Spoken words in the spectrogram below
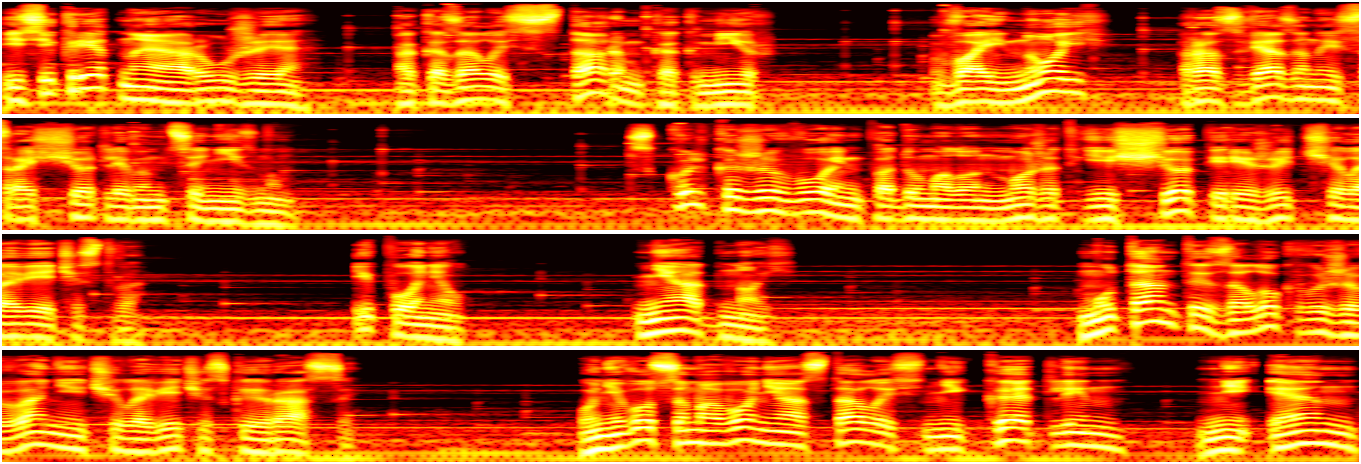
И секретное оружие оказалось старым как мир – Войной, развязанной с расчетливым цинизмом. Сколько же войн, подумал он, может еще пережить человечество? И понял, ни одной. Мутанты – залог выживания человеческой расы. У него самого не осталось ни Кэтлин, ни Энн,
